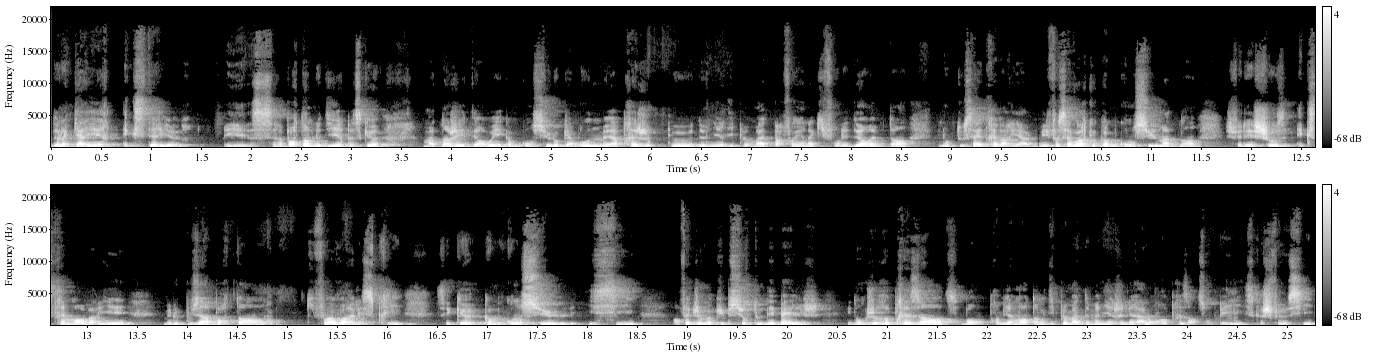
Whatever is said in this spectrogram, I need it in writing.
de la carrière extérieure. Et c'est important de le dire parce que maintenant j'ai été envoyé comme consul au Cameroun, mais après je peux devenir diplomate. Parfois il y en a qui font les deux en même temps. Donc tout ça est très variable. Mais il faut savoir que comme consul maintenant, je fais des choses extrêmement variées. Mais le plus important qu'il faut avoir à l'esprit, c'est que comme consul ici, en fait je m'occupe surtout des Belges. Et donc je représente, bon, premièrement en tant que diplomate de manière générale, on représente son pays, ce que je fais aussi.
